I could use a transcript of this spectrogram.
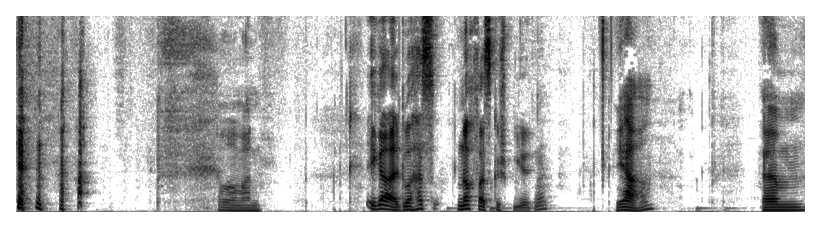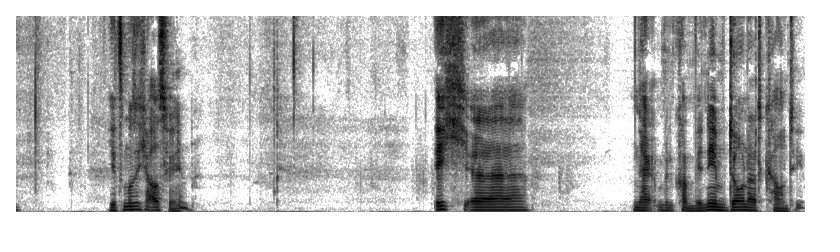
Oh Mann. Egal, du hast noch was gespielt, ne? Ja. Ähm, jetzt muss ich auswählen. Ich, äh, na komm, wir nehmen Donut County.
